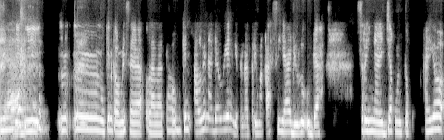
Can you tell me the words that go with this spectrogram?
Iya. Jadi mm -mm, mungkin kalau misalnya Lala tahu, mungkin Alwin ada Win gitu. Nah terima kasih ya dulu udah sering ngajak untuk ayo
